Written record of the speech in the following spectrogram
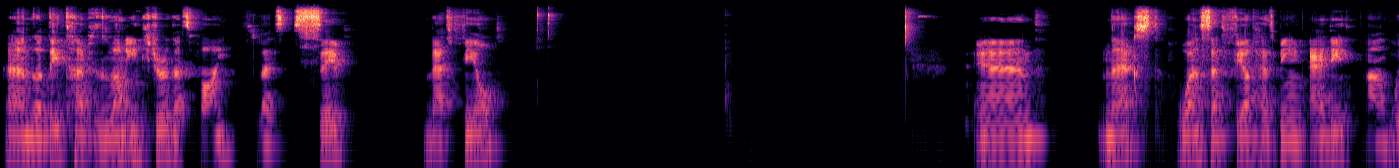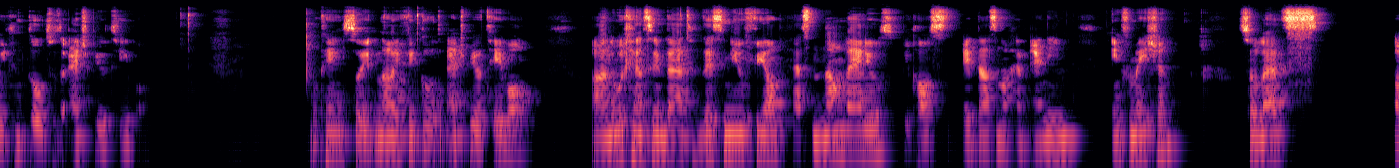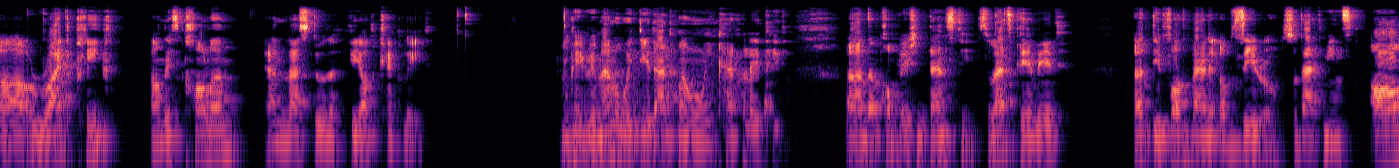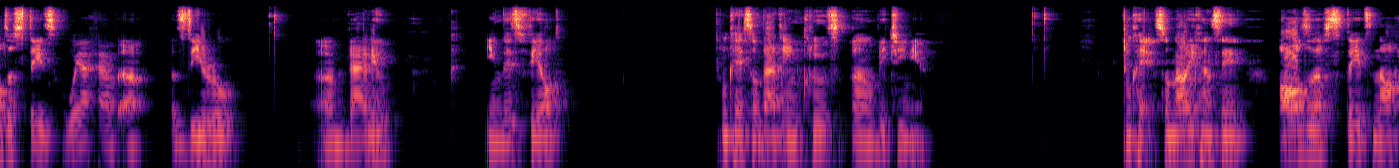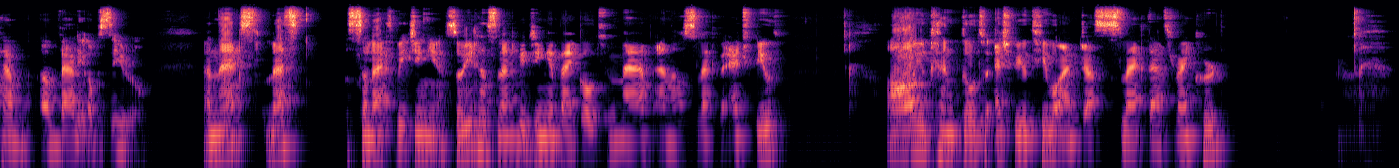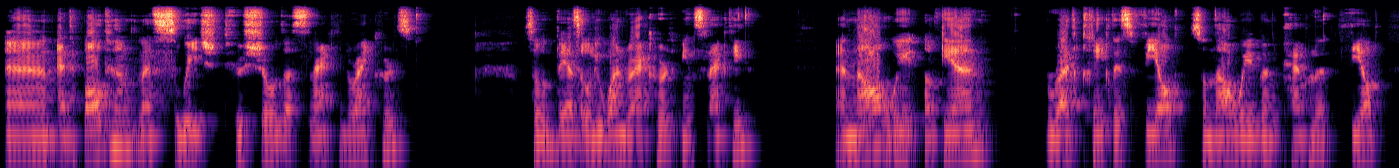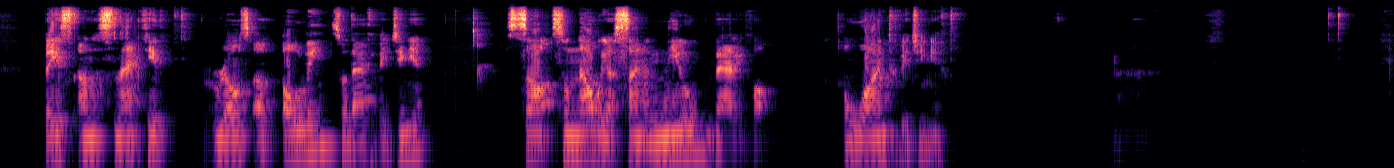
And the date type is long integer, that's fine. So let's save that field. And next, once that field has been added, um, we can go to the attribute table. Okay, so now if we go to attribute table, and we can see that this new field has none values because it does not have any information. So let's uh, right click on this column and let's do the field calculate. Okay, remember we did that when we calculated uh, the population density. So let's give it a default value of zero. So that means all the states will have a, zero um, value in this field. Okay, so that includes uh, Virginia. Okay, so now you can see all the states now have a value of zero. And next, let's select Virginia. So you can select Virginia by go to map and select the attribute. Or you can go to attribute table and just select that record. And at the bottom, let's switch to show the selected records. So there's only one record being selected. And now we again right click this field. So now we're going to calculate field based on the selected rows of only, so that Virginia. So, so now we assign a new value for 1 to Virginia.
